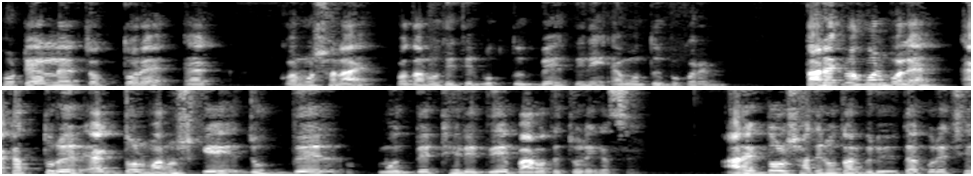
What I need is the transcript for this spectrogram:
হোটেলের চত্বরে এক কর্মশালায় প্রধান অতিথির বক্তব্যে তিনি এ মন্তব্য করেন। তারেক রহমান বলেন, একাত্তরের একদল মানুষকে যুদ্ধের মধ্যে ঠেলে দিয়ে ভারতে চলে গেছে। আরেক দল স্বাধীনতার বিরোধিতা করেছে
